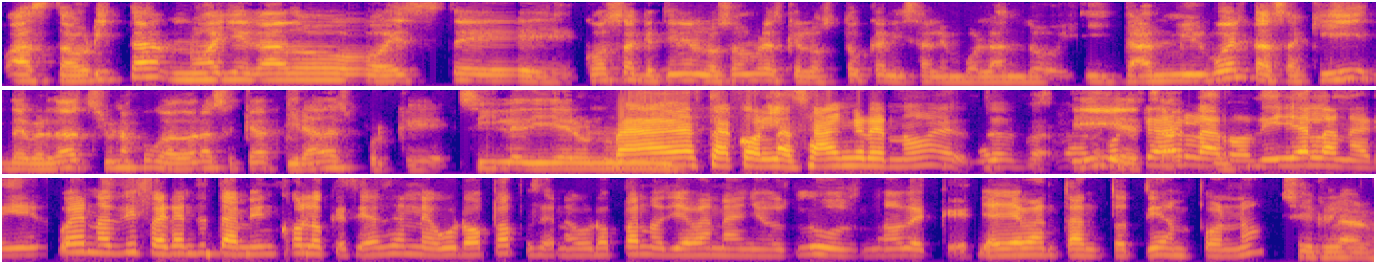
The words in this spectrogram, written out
hasta ahorita no ha llegado este cosa que tienen los hombres que los tocan y salen volando y dan mil vueltas. Aquí, de verdad, si una jugadora se queda tirada es porque sí le dieron Va hasta con la sangre, ¿no? sí, va la rodilla, la nariz. Bueno, es diferente también con lo que se hace en Europa, pues en Europa nos llevan años luz, ¿no? De que ya llevan tanto tiempo, ¿no? Sí, claro.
